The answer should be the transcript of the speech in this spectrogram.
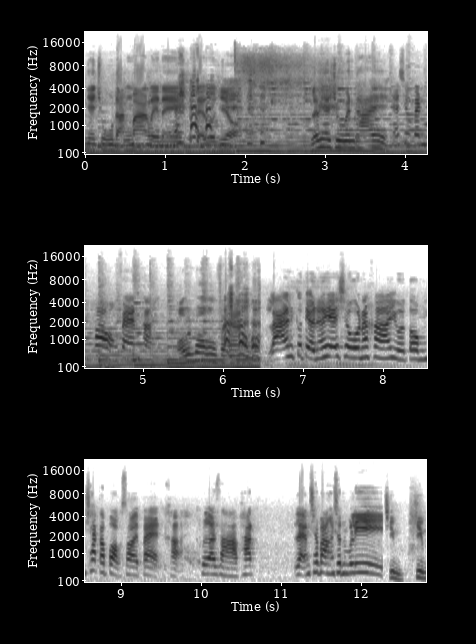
เฮียชูดังมากเลยในกระแสโซเชียล แล้วเฮียชูเป็นใครยาชูเป็นพ่อของแฟนค่ะ อ๋อ เป็นพ่อของแฟน ร้านก๋วยเตี๋ยวเนื้อยาชูนะคะ อยู่ตรงชักกระปอกซอย 8 ค่ะ เครือสหพัฒน์แหลมฉบังชลบุรี ชิมชิม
